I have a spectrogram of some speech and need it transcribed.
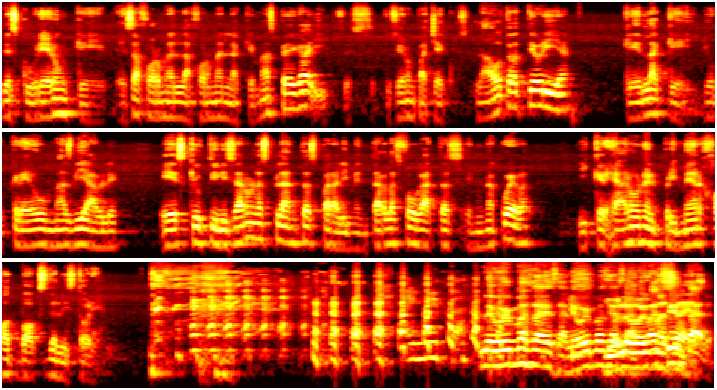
descubrieron que esa forma es la forma en la que más pega y pues, se pusieron pachecos. La otra teoría, que es la que yo creo más viable, es que utilizaron las plantas para alimentar las fogatas en una cueva y crearon el primer hotbox de la historia. Ay, neta. Le voy más a esa, le voy más a Yo esa. le voy Fue más a esa.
